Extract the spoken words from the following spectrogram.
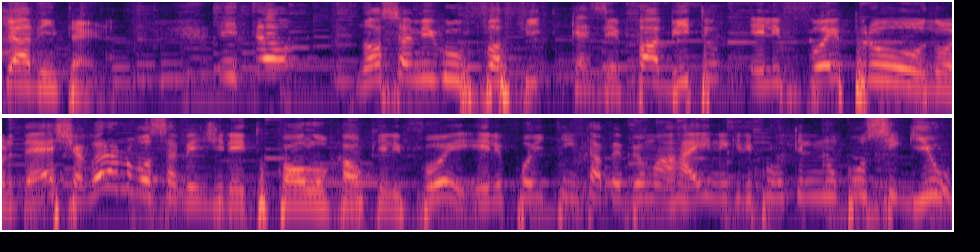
piada interna. Então, nosso amigo Fafito, quer dizer, Fabito, ele foi pro Nordeste. Agora eu não vou saber direito qual local que ele foi. Ele foi tentar beber uma Heineken, ele falou que ele não conseguiu.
